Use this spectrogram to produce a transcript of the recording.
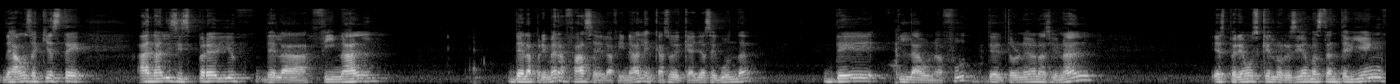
Dejamos aquí este análisis previo de la final, de la primera fase de la final, en caso de que haya segunda, de la UNAFUT, del torneo nacional. Esperemos que lo reciban bastante bien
